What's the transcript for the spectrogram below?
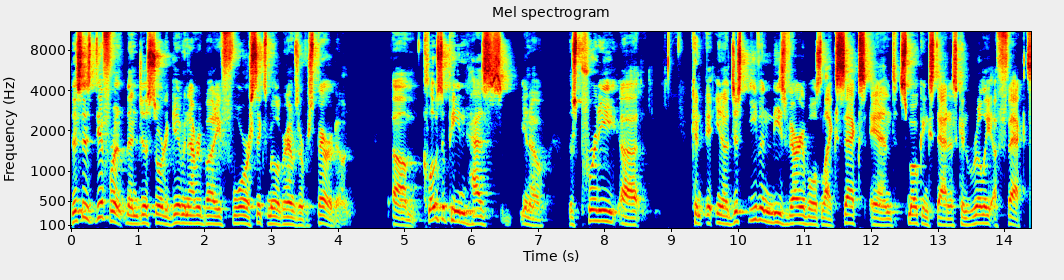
This is different than just sort of giving everybody four or six milligrams of risperidone. um, clozapine has, you know, there's pretty, uh, can, you know, just even these variables like sex and smoking status can really affect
